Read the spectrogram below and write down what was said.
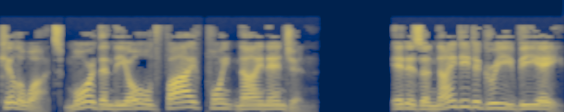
kilowatts more than the old 5. 1.9 engine. It is a 90-degree V8,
